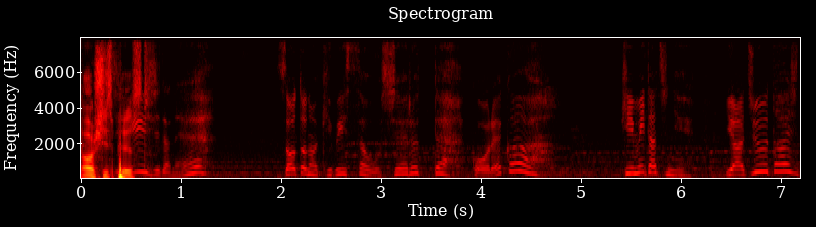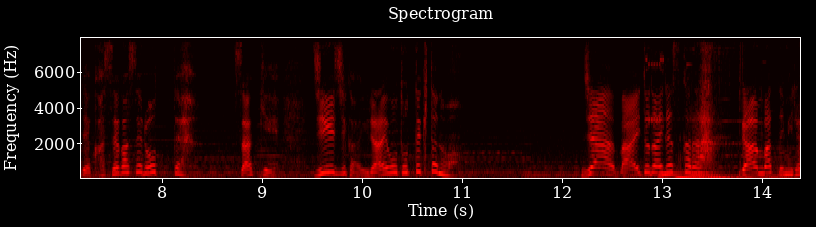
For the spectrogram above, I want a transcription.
Oh, she's いい pissed. 字だね外の厳しさを教えるってこれか君たちに野獣退治で稼がせろってさっきじいじが依頼を取ってきたのじゃあバイト代ですから頑張ってみる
